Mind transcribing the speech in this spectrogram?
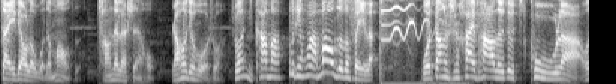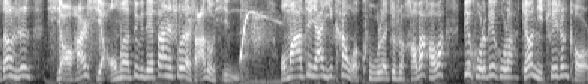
摘掉了我的帽子，藏在了身后，然后就和我说：“说你看吧，不听话，帽子都飞了。”我当时害怕的就哭了。我当时小孩小嘛，对不对？大人说点啥都信呢。我妈这家一看我哭了，就说：“好吧，好吧，别哭了，别哭了，只要你吹声口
